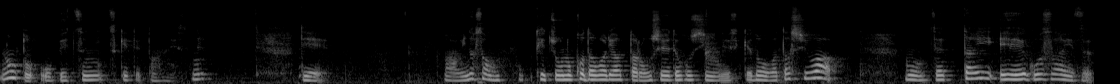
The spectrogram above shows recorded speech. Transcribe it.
ノートを別につけてたんですね。で、まあ、皆さん手帳のこだわりあったら教えてほしいんですけど私はもう絶対 A5サイズ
